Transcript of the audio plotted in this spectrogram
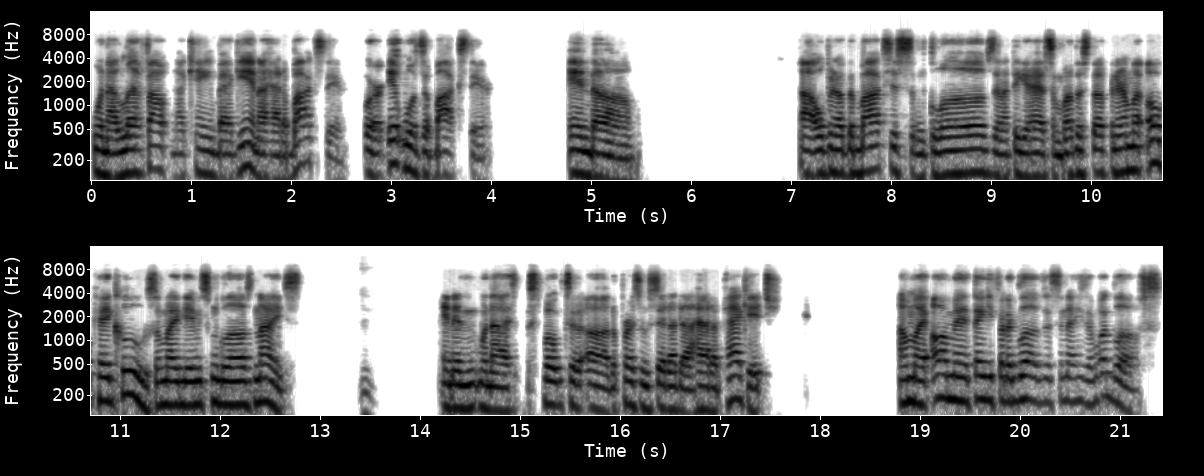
when I left out and I came back in, I had a box there. Or it was a box there. And um I opened up the box, just some gloves, and I think I had some other stuff in there. I'm like, okay, cool. Somebody gave me some gloves, nice. And then when I spoke to uh, the person who said that I had a package, I'm like, oh man, thank you for the gloves, this and that. He said, what gloves?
